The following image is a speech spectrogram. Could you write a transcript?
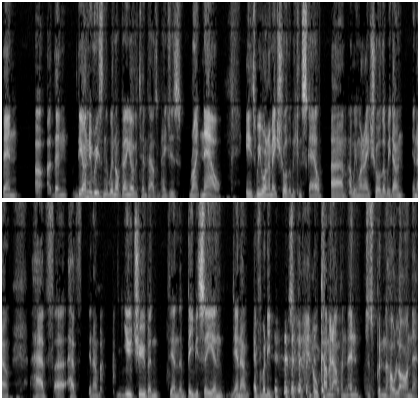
then uh, then the only reason that we're not going over ten thousand pages right now is we want to make sure that we can scale, um, and we want to make sure that we don't, you know, have uh, have you know YouTube and you know, the BBC and you know everybody and all coming up and then just putting the whole lot on there.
